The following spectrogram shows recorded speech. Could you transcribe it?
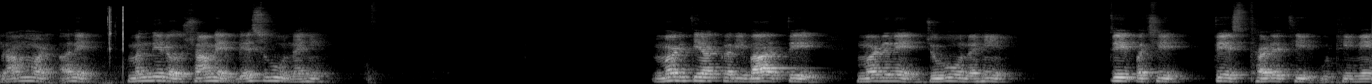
બ્રાહ્મણ અને મંદિરો સામે બેસવું નહીં. મળ ત્યાગ કરી બાદ તે મળને જોવું નહીં, તે પછી તે સ્થળેથી ઉઠીને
